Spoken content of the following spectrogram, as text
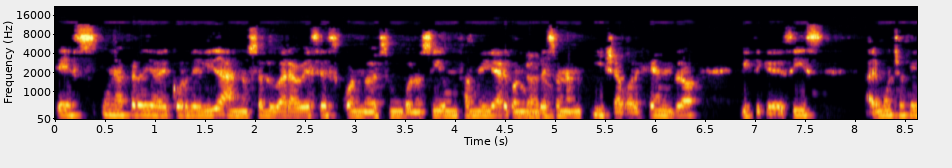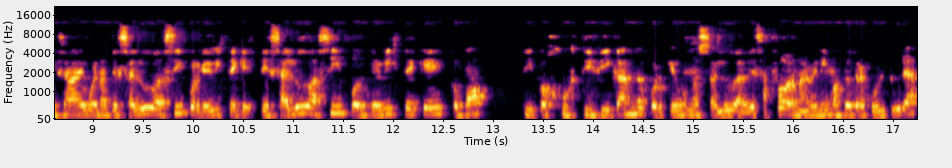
es una pérdida de cordialidad no saludar a veces cuando es un conocido, un familiar con un beso en la mejilla, por ejemplo, viste que decís, hay muchos que dicen, ay, bueno, te saludo así porque viste que, te saludo así porque viste que, como tipo justificando por qué uno saluda de esa forma, venimos de otra cultura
